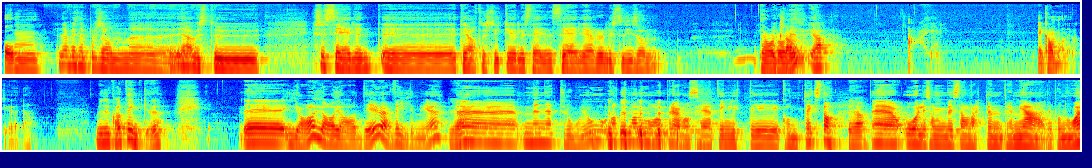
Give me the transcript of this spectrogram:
Om ja, for eksempel sånn eh, Ja, hvis du hvis du ser et eh, teaterstykke eller ser en serie og du har lyst til å si sånn det var dårlig? Ja, Nei. Det kan man jo ikke gjøre. Men du kan tenke det. Eh, ja, ja, ja. Det gjør jeg veldig mye. Eh, men jeg tror jo at man må prøve å se ting litt i kontekst. da. Ja. Eh, og liksom hvis det har vært en premiere på noe,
